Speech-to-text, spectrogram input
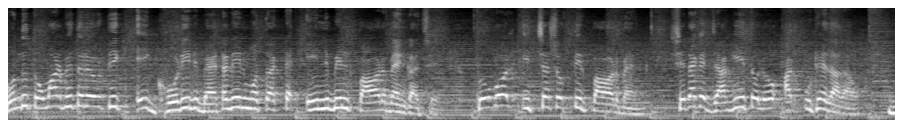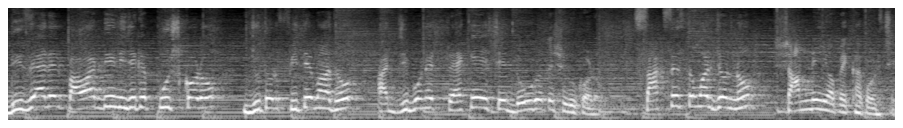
বন্ধু, তোমার ভেতরেও ঠিক এই ঘড়ির ব্যাটারির মতো একটা ইনবিল্ড পাওয়ার ব্যাংক আছে। প্রবল ইচ্ছাশক্তির পাওয়ার ব্যাংক সেটাকে জাগিয়ে তোলো আর উঠে দাঁড়াও। ডিজায়ারের পাওয়ার দিয়ে নিজেকে পুশ করো, জুতোর ফিতে বাঁধো আর জীবনের ট্র্যাকে এসে দৌড়তে শুরু করো। সাকসেস তোমার জন্য সামনেই অপেক্ষা করছে।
